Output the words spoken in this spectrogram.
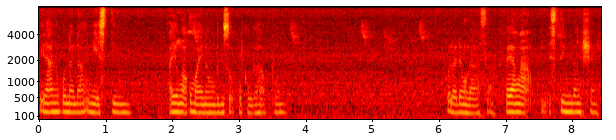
Inaano ko na lang, ini-steam. Ayaw nga kumain ng bunso ko kagahapon. Wala daw lasa. Kaya nga, steam lang siya. eh.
